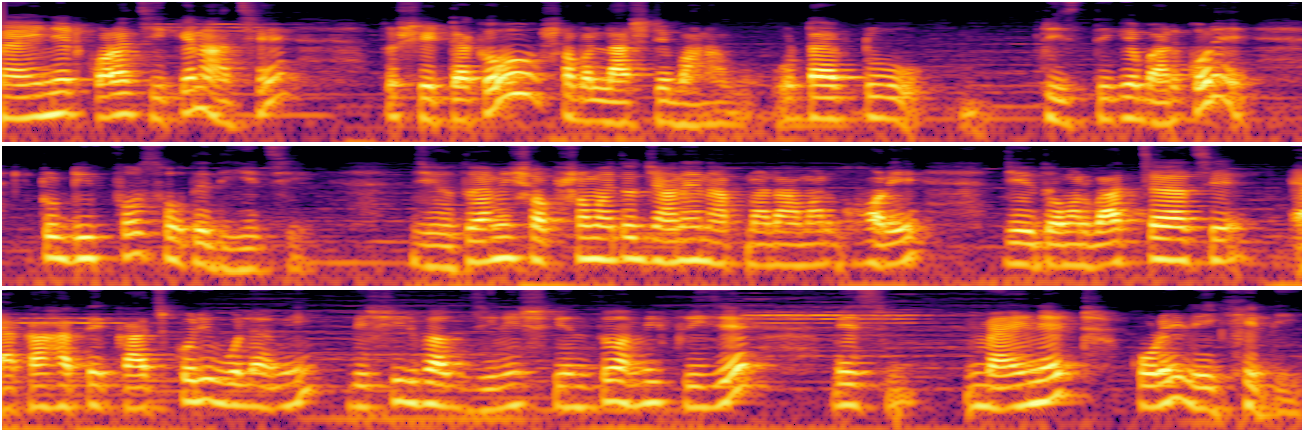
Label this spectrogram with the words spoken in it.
ম্যারিনেট করা চিকেন আছে, তো সেটাকেও সবার লাস্টে বানাবো। ওটা একটু ফ্রিজ থেকে বার করে একটু ডিপ হতে দিয়েছি। যেহেতু আমি সব সময় তো জানেন আপনারা, আমার ঘরে যেহেতু আমার বাচ্চা আছে, একা হাতে কাজ করি বলে আমি বেশিরভাগ জিনিস কিন্তু আমি ফ্রিজে বেশ ম্যারিনেট করে রেখে দিই।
